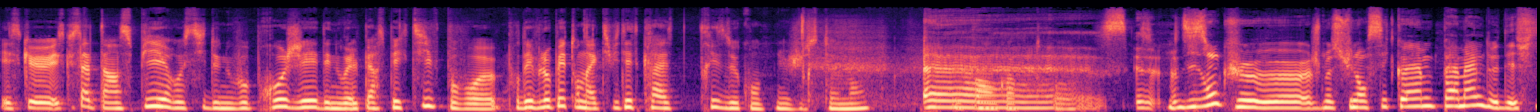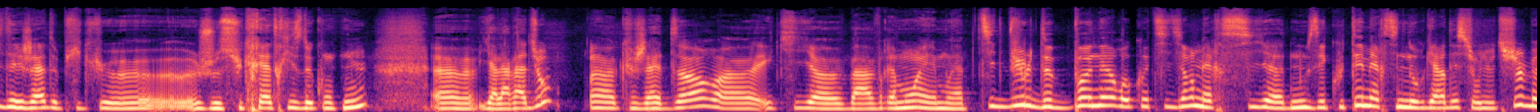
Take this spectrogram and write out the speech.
est-ce que, est-ce que ça t'inspire aussi de nouveaux projets, des nouvelles perspectives pour, euh, pour développer ton activité de créatrice de contenu, justement? Euh, Disons que je me suis lancé quand même pas mal de défis déjà depuis que je suis créatrice de contenu. Euh, Il y a la radio. Euh, que j'adore euh, et qui euh, bah, vraiment est ma petite bulle de bonheur au quotidien. Merci de nous écouter, merci de nous regarder sur YouTube.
